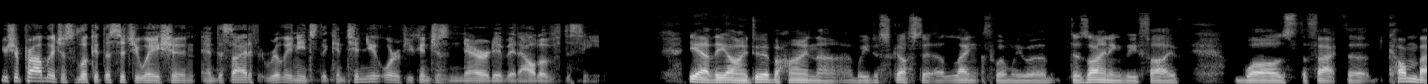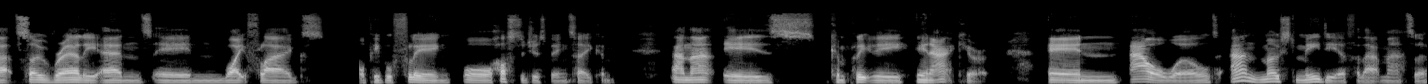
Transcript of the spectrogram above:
you should probably just look at the situation and decide if it really needs to continue or if you can just narrative it out of the scene. Yeah, the idea behind that, we discussed it at length when we were designing V5, was the fact that combat so rarely ends in white flags or people fleeing or hostages being taken. And that is completely inaccurate in our world and most media for that matter,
